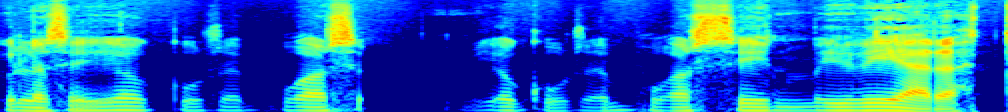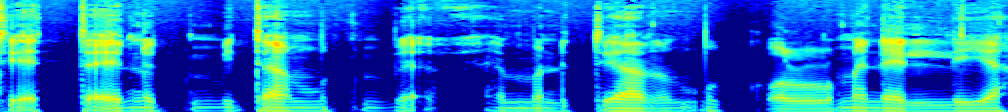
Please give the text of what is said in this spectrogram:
Kyllä se joku se vuosi, joku se vuosi siinä vierähti, että ei nyt mitään, mutta en mä nyt ihan kolme neljä,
